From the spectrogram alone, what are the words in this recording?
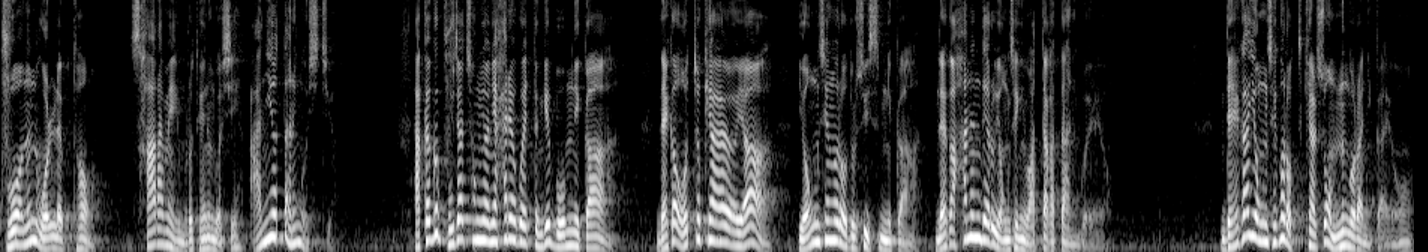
구원은 원래부터 사람의 힘으로 되는 것이 아니었다는 것이지요. 아까 그 부자 청년이 하려고 했던 게 뭡니까? 내가 어떻게 하여야 영생을 얻을 수 있습니까? 내가 하는 대로 영생이 왔다 갔다 하는 거예요. 내가 영생을 어떻게 할 수 없는 거라니까요.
